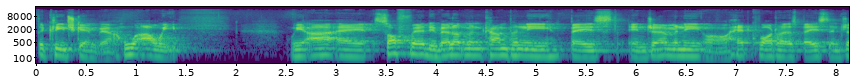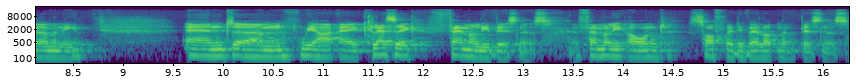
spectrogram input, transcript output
The Klietsch GmbH, who are we? We are a software development company based in Germany, or headquarters based in Germany. And um, we are a classic family business, a family owned software development business.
